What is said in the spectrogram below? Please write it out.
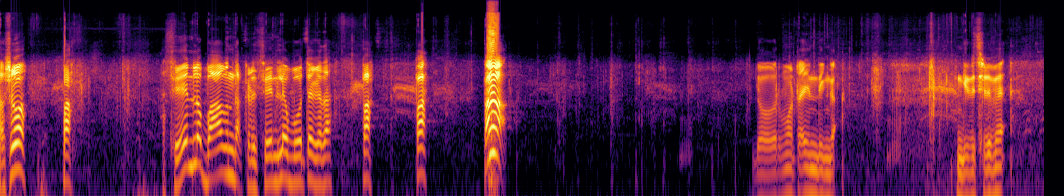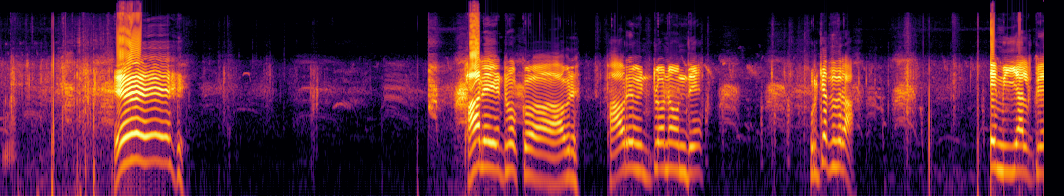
అశో పా. ఆ చేనులో బాగుంది అక్కడ చేనులో పోతే కదా. పా పా పా! గవర్నమెంట్ అయింది ఇంకా. గిడిచడమే ఏ పాలే ఏంటి ఒక్క ఆవిడ? పావురేం ఇంట్లోనే ఉంది. ఉరికెత్తదిరా. ఏం ఇయ్యాలకి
